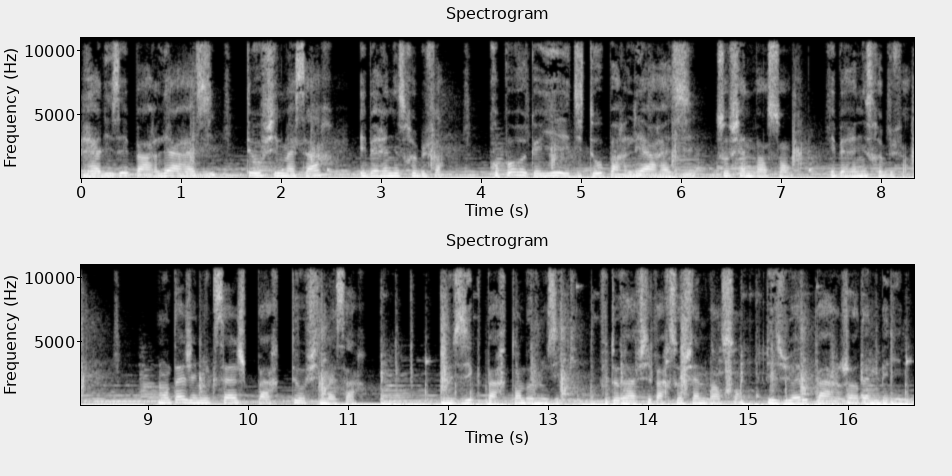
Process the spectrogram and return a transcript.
réalisée par Léa Razi, Théophile Massard et Bérénice Rebuffa. Propos recueillis et édito par Léa Razi, Sofiane Vincent et Bérénice Rebuffa. Montage et mixage par Théophile Massard. Musique par Tando Musique Photographie par Sofiane Vincent. Visuel par Jordan Bellini.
